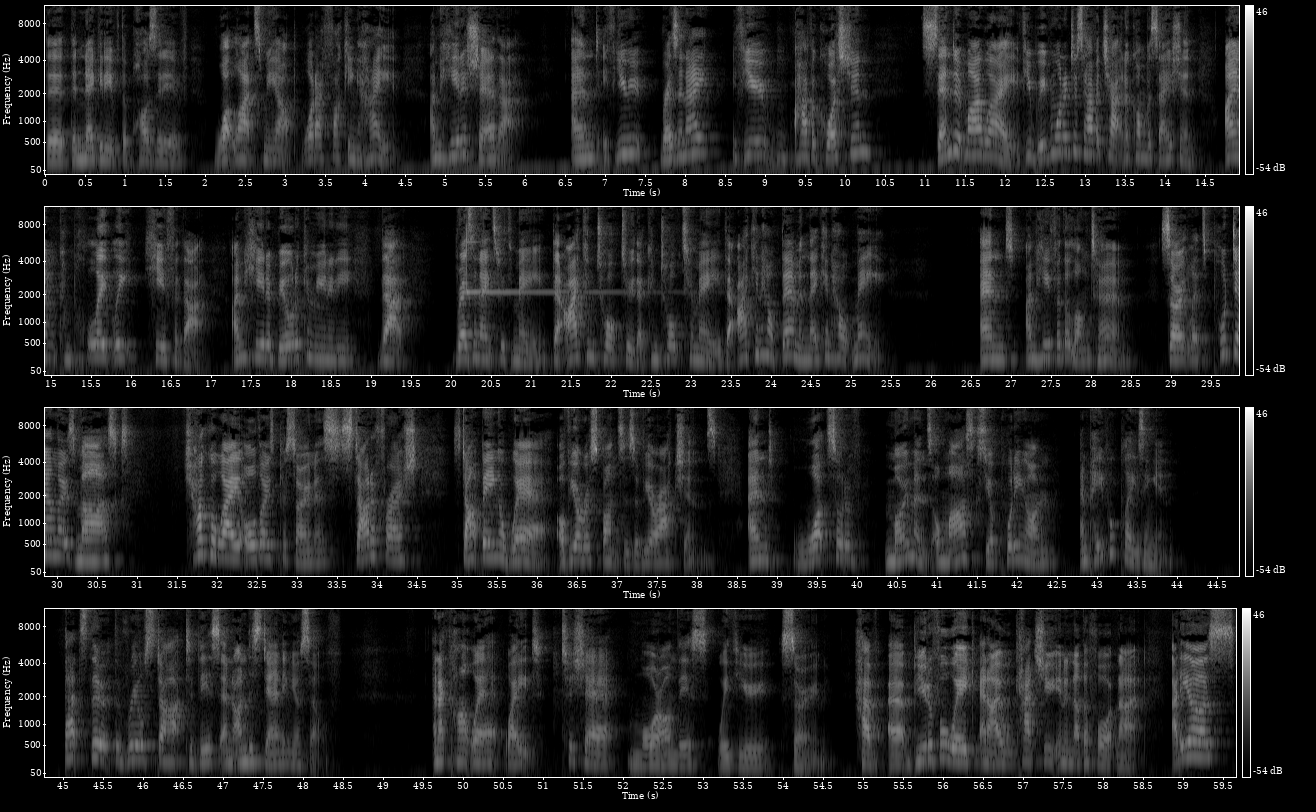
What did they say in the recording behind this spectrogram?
the, the negative, the positive, what lights me up, what I fucking hate. I'm here to share that. And if you resonate, if you have a question, send it my way. If you even want to just have a chat and a conversation, I am completely here for that. I'm here to build a community that resonates with me, that I can talk to, that can talk to me, that I can help them and they can help me. And I'm here for the long term. So let's put down those masks, chuck away all those personas, start afresh, start being aware of your responses, of your actions, and what sort of moments or masks you're putting on and people pleasing in. That's the, the real start to this and understanding yourself. And I can't wait, to share more on this with you soon. Have a beautiful week, and I will catch you in another fortnight. Adios.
